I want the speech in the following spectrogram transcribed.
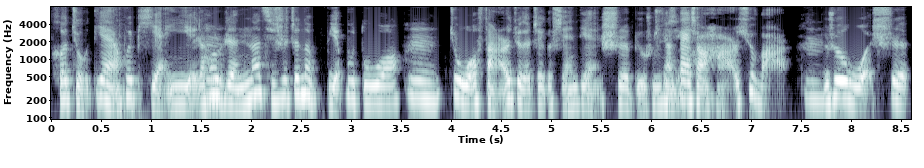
和酒店会便宜，然后嗯人呢，其实真的也不多。嗯就我反而觉得这个时间点是，比如说你想带小孩儿去玩儿，嗯比如说我是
